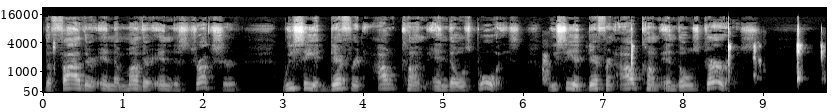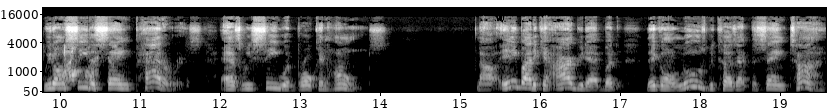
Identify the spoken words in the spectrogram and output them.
the father and the mother in the structure, we see a different outcome in those boys. We see a different outcome in those girls. We don't see the same patterns as we see with broken homes. Now, anybody can argue that, but they're going to lose because at the same time,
